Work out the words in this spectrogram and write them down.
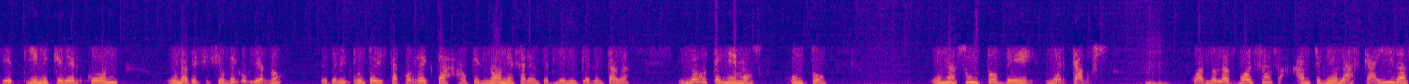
que tiene que ver con una decisión del gobierno, desde mi punto de vista correcta, aunque no necesariamente bien implementada, y luego tenemos junto un asunto de mercados. Cuando las bolsas han tenido las caídas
